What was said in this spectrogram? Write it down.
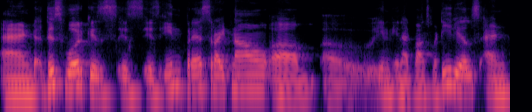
and this work is is is in press right now um, uh, in in advanced materials and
